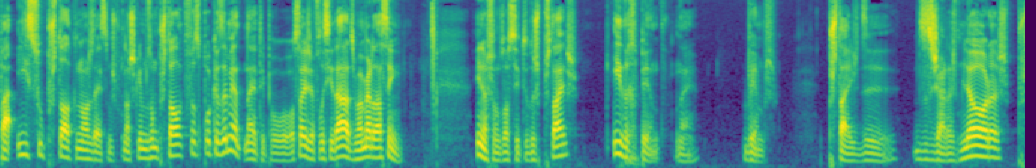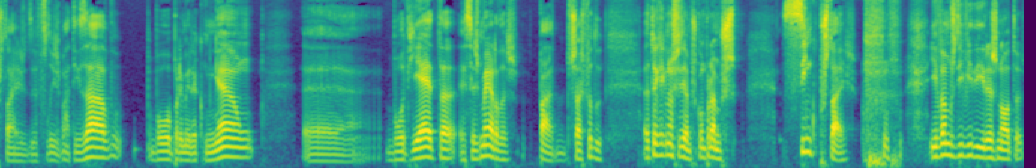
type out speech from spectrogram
pá, isso o postal que nós dessemos, porque nós queríamos um postal que fosse para o casamento, né? Tipo, ou seja, felicidades, uma merda assim. E nós fomos ao sítio dos postais e de repente, né? Vemos postais de desejar as melhoras, postais de feliz batizado, boa primeira comunhão, eh, boa dieta, essas merdas. Pá, postais para tudo. Então o que é que nós fizemos? Compramos cinco postais e vamos dividir as notas,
